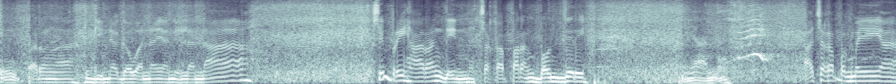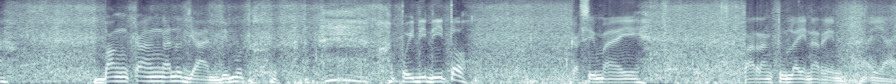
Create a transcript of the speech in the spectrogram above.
O, parang ah, ginagawa na yan nila na Siyempre, harang din. At saka parang boundary. Ayan. Oh. At saka pag may ah, bangkang ano dyan, di mo to. Pwede dito. Kasi may parang tulay na rin. Ayan.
